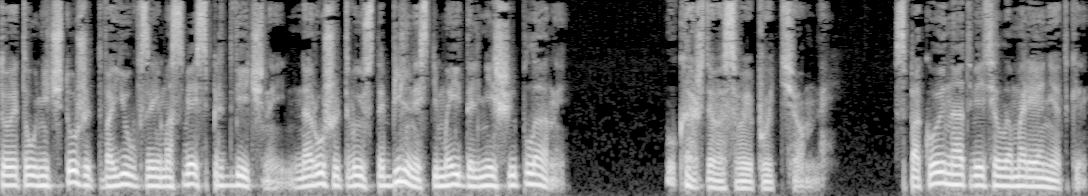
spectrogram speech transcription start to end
то это уничтожит твою взаимосвязь с предвечной, нарушит твою стабильность и мои дальнейшие планы. У каждого свой путь темный. Спокойно ответила марионетка.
